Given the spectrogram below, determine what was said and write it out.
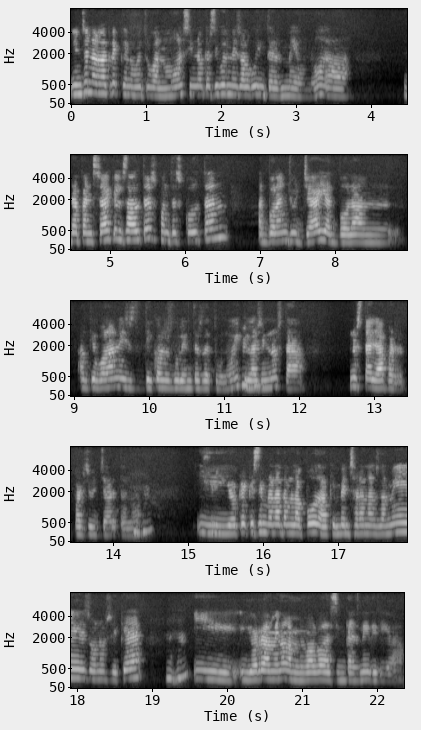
jo en general crec que no ho he trobat molt, sinó que ha sigut més algo intern meu, no? De, de pensar que els altres, quan t'escolten, et volen jutjar i et volen... El que volen és dir coses dolentes de tu, no? I que la Mhm. gent no està, no està allà per, per jutjar-te, no? Mhm. I Sí. jo crec que sempre he anat amb la por de què en pensaran els altres o no sé què, Mhm. i, i jo realment a la meva alba de 5 anys li diria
